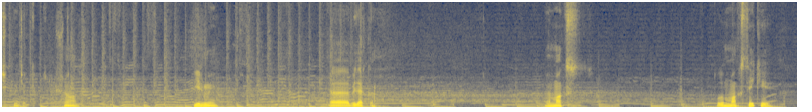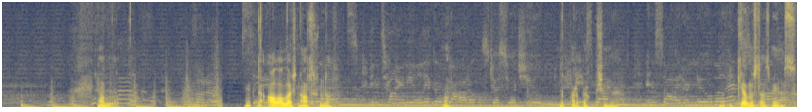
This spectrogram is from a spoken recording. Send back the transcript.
Çıkmayacak. Şunu al. 20. Ee, bir dakika. Ee, max. Oğlum max değil ki. Allah Allah. Ya, Al Allah aşkına al şunu da al. Ne para bırakmışım be. Bak iki yazması lazım en az.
